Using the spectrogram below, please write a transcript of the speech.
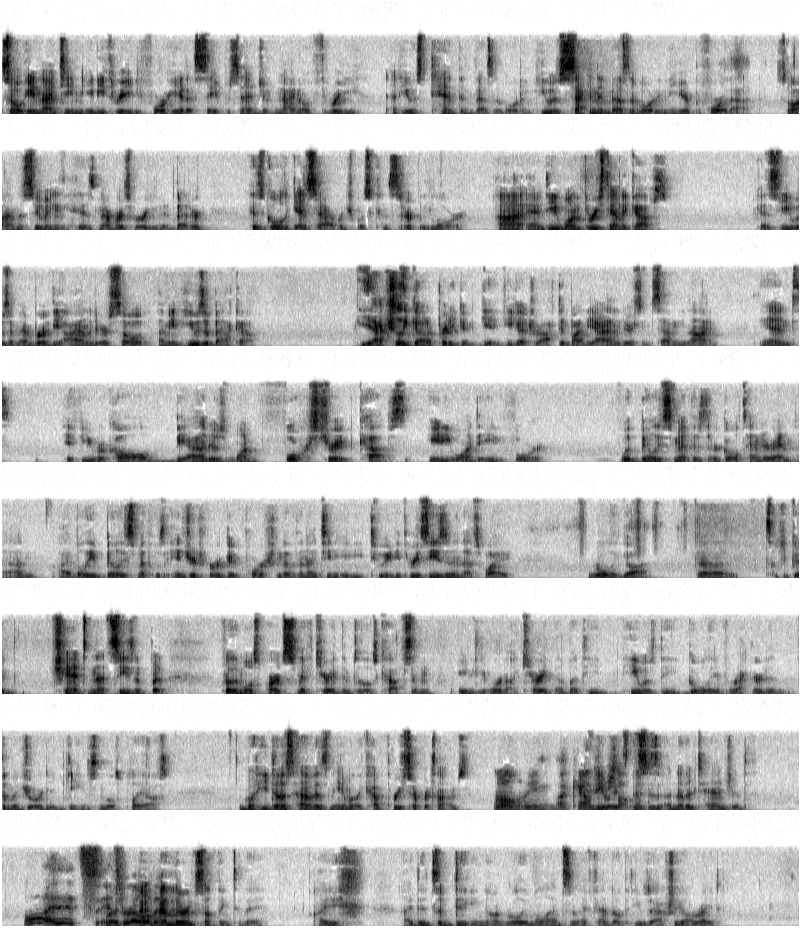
So in 1983-84, he had a save percentage of 903, and he was 10th in Vezina voting. He was second in Vezina voting the year before that. So I'm assuming his numbers were even better. His goals against average was considerably lower, uh, and he won three Stanley Cups because he was a member of the Islanders. So I mean, he was a backup he actually got a pretty good gig. He got drafted by the Islanders in 79. And if you recall, the Islanders won four straight cups, 81 to 84, with Billy Smith as their goaltender. And, and I believe Billy Smith was injured for a good portion of the 1982-83 season, and that's why Rollie got the, such a good chance in that season. But for the most part, Smith carried them to those cups and 80, or not carried them, but he, he was the goalie of record in the majority of games in those playoffs. But he does have his name on the cup three separate times. Well, I mean, I counts Anyways, for something. this is another tangent. well, it's it's But relevant. I, I learned something today. I I did some digging on Rollie Melanson and I found out that he was actually all right.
